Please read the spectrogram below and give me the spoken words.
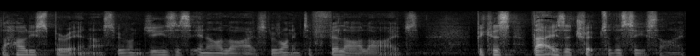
the Holy Spirit in us. We want Jesus in our lives. We want Him to fill our lives, because that is a trip to the seaside.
